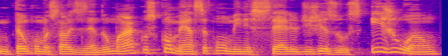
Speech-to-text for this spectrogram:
então, como eu estava dizendo, Marcos começa com o ministério de Jesus e João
